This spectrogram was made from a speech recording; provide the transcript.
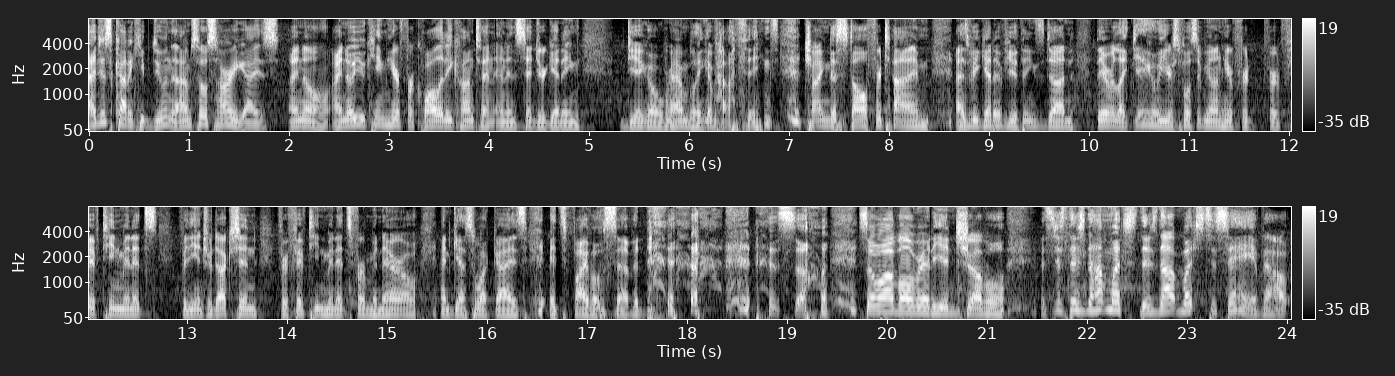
I just gotta keep doing that. I'm so sorry, guys. I know, I know you came here for quality content, and instead you're getting Diego rambling about things, trying to stall for time as we get a few things done. They were like, Diego, you're supposed to be on here for, for 15 minutes for the introduction, for 15 minutes for Monero, and guess what, guys? It's 5:07. so, so I'm already in trouble. It's just there's not much, there's not much to say about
